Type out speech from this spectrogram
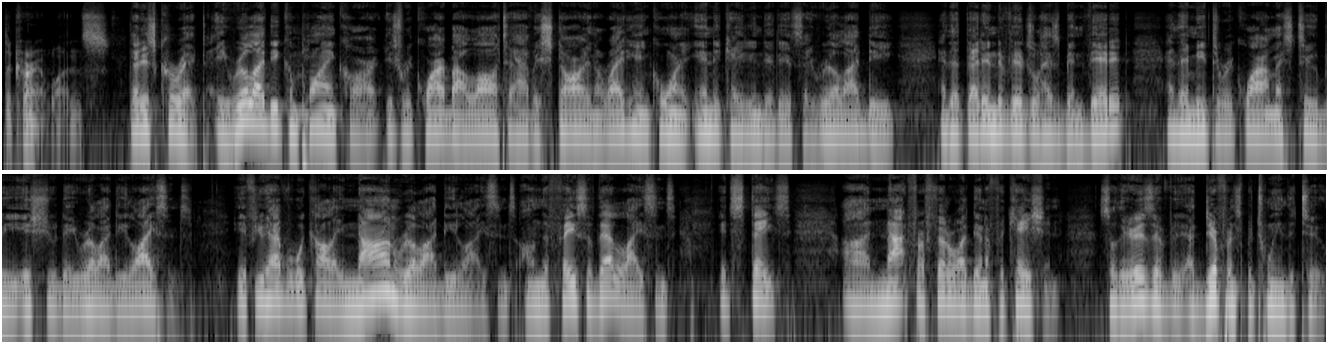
the current ones. That is correct. A Real ID compliant card is required by law to have a star in the right hand corner indicating that it's a Real ID and that that individual has been vetted and they meet the requirements to be issued a Real ID license. If you have what we call a non Real ID license, on the face of that license, it states uh, not for federal identification. So there is a, a, difference between the two.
